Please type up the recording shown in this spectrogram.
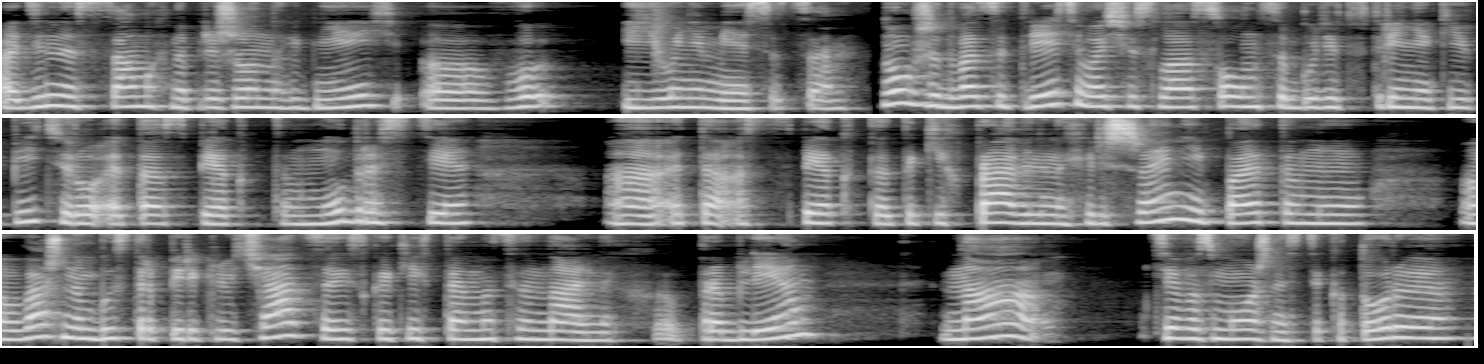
Один из самых напряженных дней э, в июне месяце. Но уже 23 числа Солнце будет в трине к Юпитеру. Это аспект мудрости, э, это аспект таких правильных решений, поэтому важно быстро переключаться из каких-то эмоциональных э, проблем на те возможности, которые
